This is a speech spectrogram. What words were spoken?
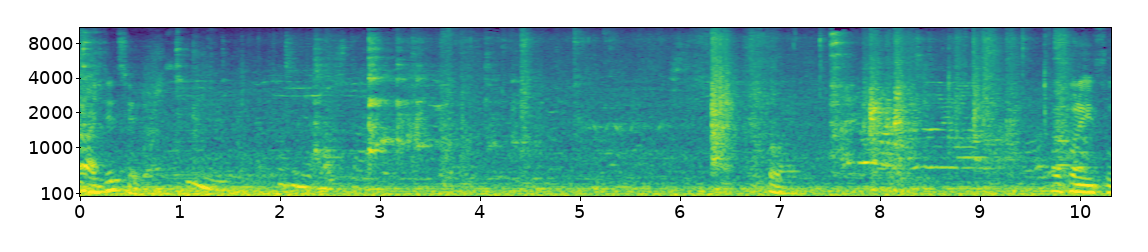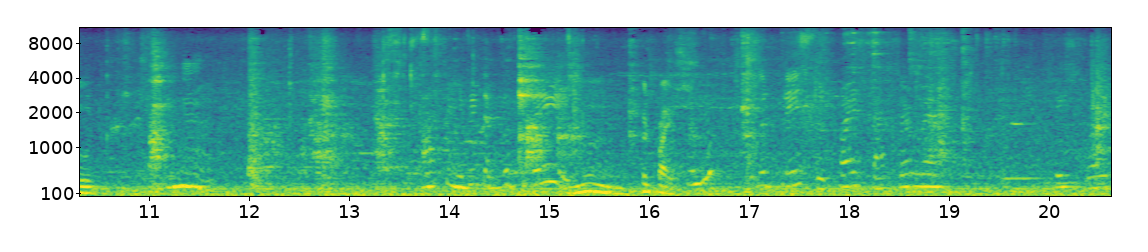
I did say that. Alright. I just want to eat food. Austin, you picked a good place. Mmm, good price. Good place, good price, fast service. Tastes great.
